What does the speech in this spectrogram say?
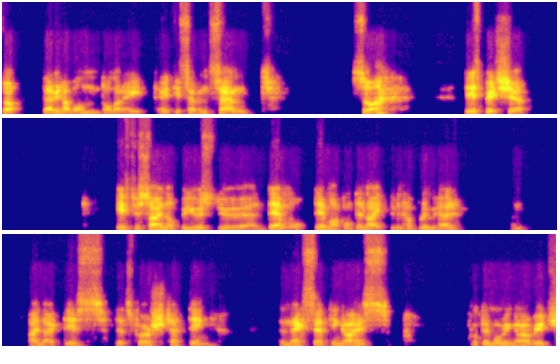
So there we have one dollar eight eighty seven cent. So this picture, if you sign up, we use to uh, demo demo account light. We will have blue here. And I like this. That's first setting. The next setting, guys, got the moving average.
